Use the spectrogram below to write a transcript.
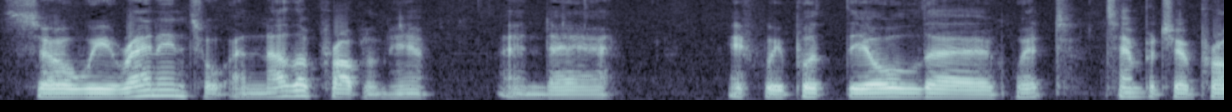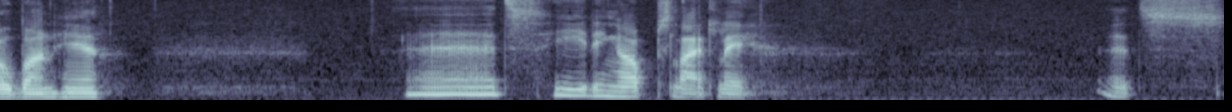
So we ran into another problem here and uh, if we put the old uh, wet temperature probe on here uh, it's heating up slightly it's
